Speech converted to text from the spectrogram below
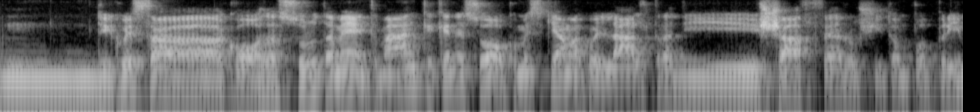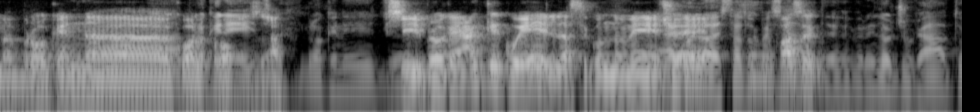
mm, di questa cosa assolutamente, ma anche che ne so, come si chiama quell'altra di Schaffer uscita un po' prima, Broken uh, qualcosa. Broken Age, Broken Age. Sì, Broken... anche quella secondo me. Eh, cioè, quello è stato pesante, cose... perché l'ho giocato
